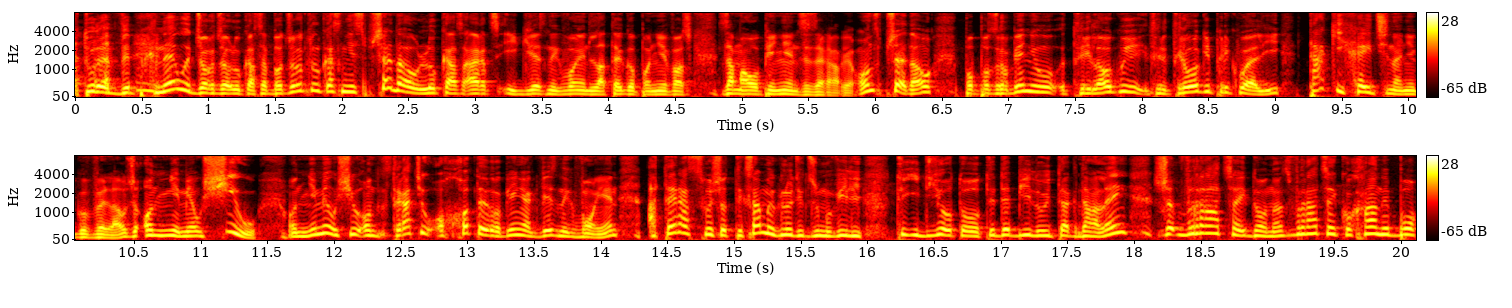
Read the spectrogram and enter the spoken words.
które wypchnęły George'a Lucasa, bo George Lucas nie sprzedał Lucas Arts i Gwiezdnych Wojen dlatego, ponieważ za mało pieniędzy zarabiał. On sprzedał, po, po zrobieniu trylogii, try, trylogii prequeli, taki hejt się na niego wylał, że on nie miał sił. On nie miał sił, on stracił ochotę robienia Gwiezdnych Wojen, a teraz słyszę od tych samych ludzi, którzy mówili, ty idioto, ty debilu i tak dalej, że wracaj do nas, wracaj kochany, bo,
